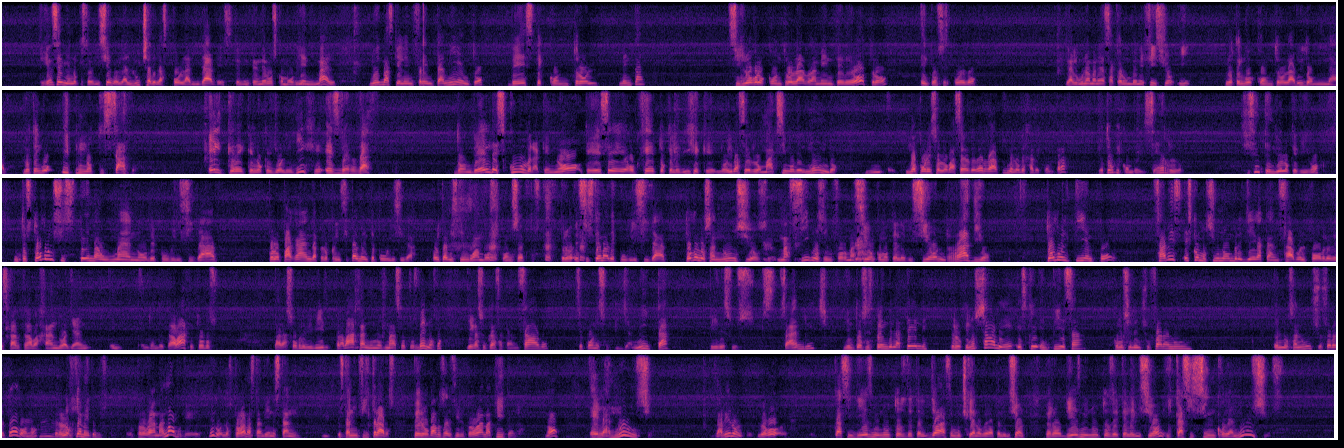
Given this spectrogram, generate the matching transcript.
fíjense bien lo que estoy diciendo, la lucha de las polaridades, que lo entendemos como bien y mal, no es más que el enfrentamiento de este control mental. Si logro controlar la mente de otro, entonces puedo de alguna manera sacar un beneficio y lo tengo controlado y dominado, lo tengo hipnotizado. Él cree que lo que yo le dije es verdad. Donde él descubra que no, que ese objeto que le dije que lo iba a hacer lo máximo del mundo, no por eso lo va a hacer de verdad, pues me lo deja de comprar. Yo tengo que convencerlo. ¿Sí se entendió lo que digo? Entonces todo el sistema humano de publicidad, propaganda, pero principalmente publicidad, ahorita distingo ambos conceptos, pero el sistema de publicidad, todos los anuncios masivos de información como televisión, radio, todo el tiempo, ¿sabes? Es como si un hombre llega cansado, el pobre, de estar trabajando allá en, donde trabaje, todos para sobrevivir trabajan, unos más, otros menos, ¿no? Llega a su casa cansado, se pone su pijamita, pide sus sándwich y entonces prende la tele. Pero lo que no sabe es que empieza como si le enchufaran un en los anuncios, sobre todo, ¿no? Pero lógicamente, pues, el programa no, porque digo, los programas también están, están infiltrados. Pero vamos a decir, el programa quítenlo, ¿no? El anuncio. ¿Ya vieron? Luego, casi 10 minutos de televisión, ya hace mucho que ya no veo la televisión, pero 10 minutos de televisión y casi 5 de anuncios.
